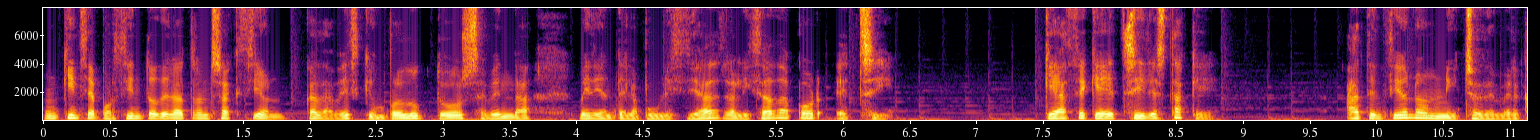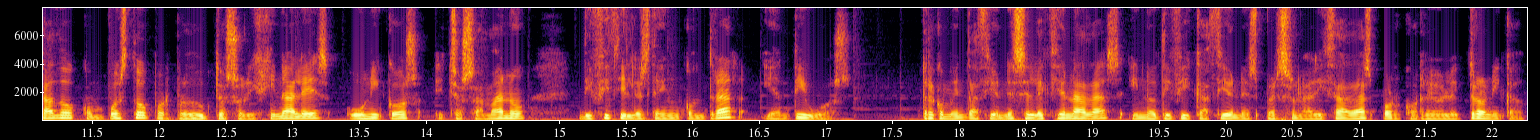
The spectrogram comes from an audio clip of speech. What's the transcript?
un 15% de la transacción cada vez que un producto se venda mediante la publicidad realizada por Etsy. ¿Qué hace que Etsy destaque? Atención a un nicho de mercado compuesto por productos originales, únicos, hechos a mano, difíciles de encontrar y antiguos. Recomendaciones seleccionadas y notificaciones personalizadas por correo electrónico,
